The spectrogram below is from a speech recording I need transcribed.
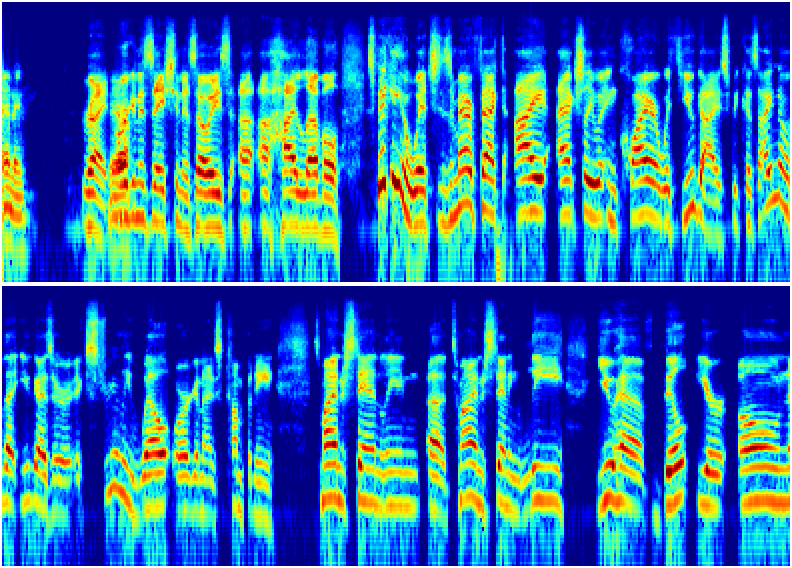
right. Proper organization. planning. Right. Yeah. Organization is always a, a high level. Speaking of which, as a matter of fact, I actually would inquire with you guys because I know that you guys are extremely well organized company. To my understanding, uh, to my understanding, Lee, you have built your own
